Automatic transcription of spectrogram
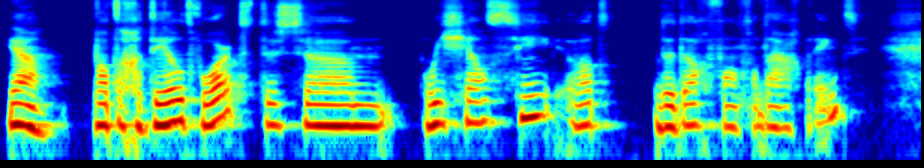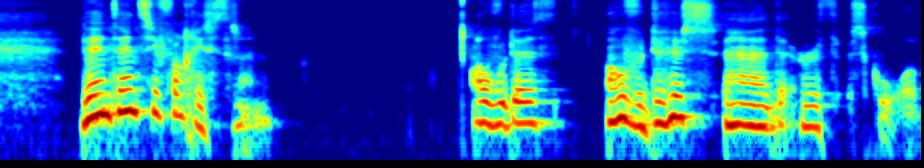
ja, wat er gedeeld wordt. Dus um, we shall see wat de dag van vandaag brengt. De intentie van gisteren. Over, de, over dus uh, de Earth School.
